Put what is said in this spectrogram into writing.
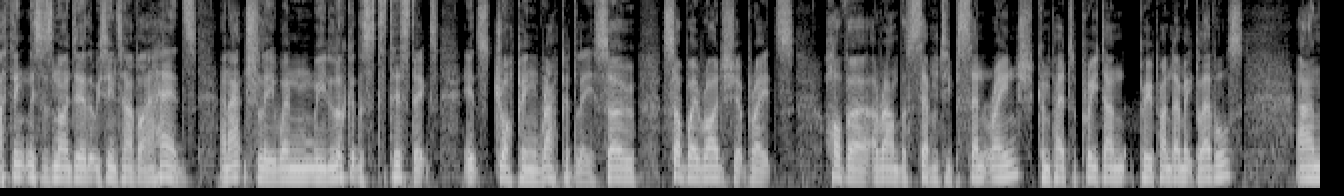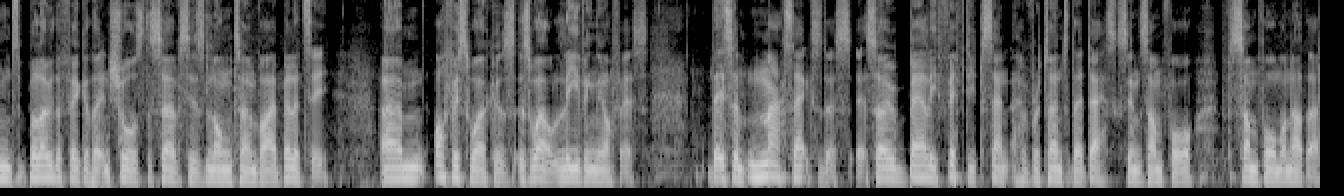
I think this is an idea that we seem to have our heads, and actually, when we look at the statistics, it's dropping rapidly. So, subway ridership rates hover around the 70% range compared to pre pandemic levels and below the figure that ensures the service's long term viability. Um, office workers as well leaving the office. There's a mass exodus, so barely 50% have returned to their desks in some, for, some form or another,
